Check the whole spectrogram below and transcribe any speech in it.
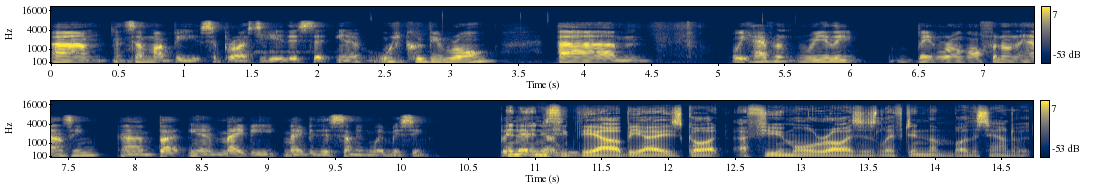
um, and some might be surprised to hear this, that you know we could be wrong. Um, we haven't really been wrong often on housing, uh, but you know maybe maybe there's something we're missing. But and, and you think the RBA's got a few more rises left in them by the sound of it?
